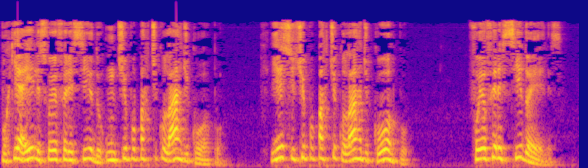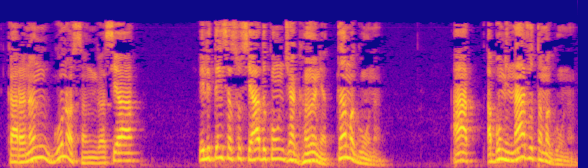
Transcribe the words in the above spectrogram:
Porque a eles foi oferecido um tipo particular de corpo. E esse tipo particular de corpo foi oferecido a eles. Karanam Gunasangasya. Ele tem se associado com Jaghanya, Tamaguna, a abominável Tamaguna.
